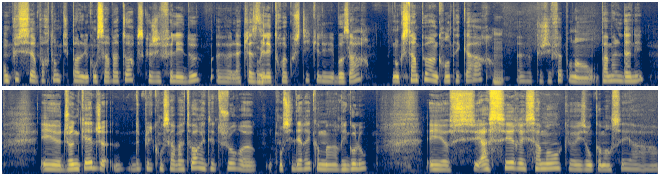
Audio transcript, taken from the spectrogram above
en plus c'est important que tu parles du conservatoire, parce que j'ai fait les deux, la classe d'électroacoustique et les beaux-arts. Donc c'était un peu un grand écart mm. euh, que j'ai fait pendant pas mal d'années. Et euh, John Cage, depuis le conservatoire, était toujours euh, considéré comme un rigolo. Et c'est assez récemment qu'ils ont commencé à,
